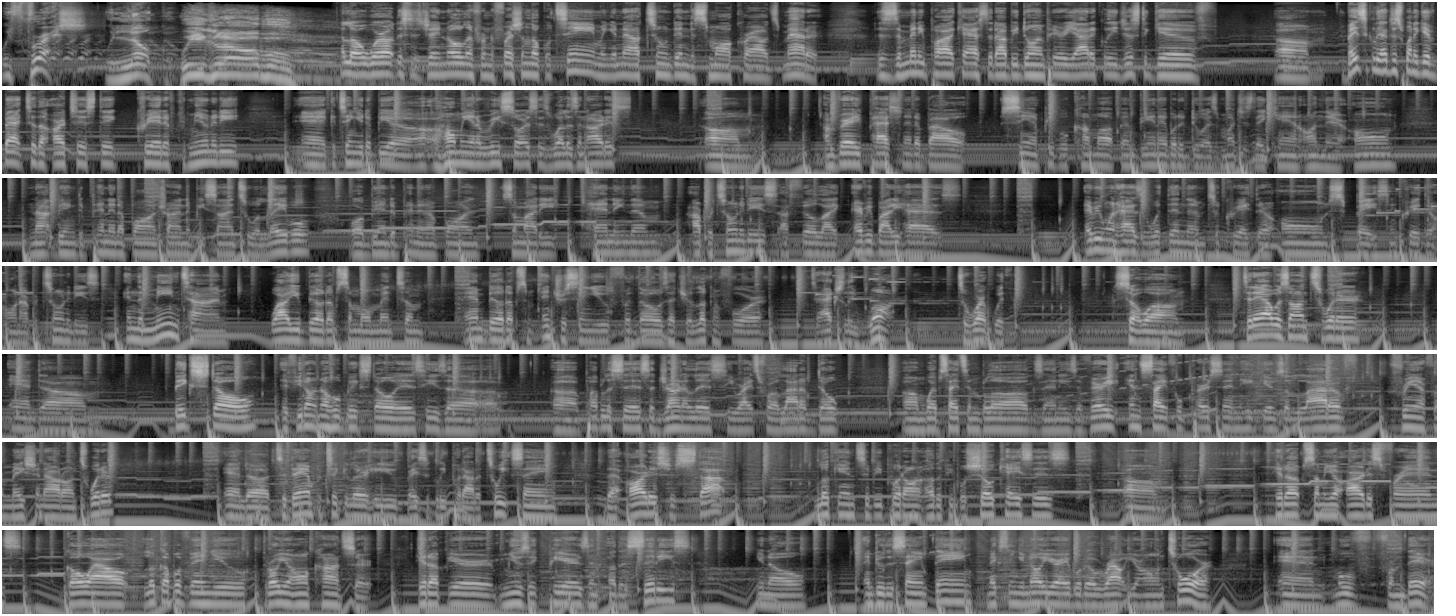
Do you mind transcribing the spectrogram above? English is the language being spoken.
We fresh. We local. We global. Hello, world. This is J.Nolan from the Fresh and Local team, and you're now tuned in to Small Crowds Matter. This is a mini podcast that I'll be doing periodically just to give. Um, basically, I just want to give back to the artistic, creative community and continue to be a, a homie and a resource as well as an artist. Um, I'm very passionate about seeing people come up and being able to do as much as they can on their own not being dependent upon trying to be signed to a label or being dependent upon somebody handing them opportunities. I feel like everybody has everyone has it within them to create their own space and create their own opportunities. In the meantime, while you build up some momentum and build up some interest in you for those that you're looking for to actually want to work with. So um, today I was on Twitter and um, Big Stowe. If you don't know who Big Stowe is, he's a, a publicist, a journalist. He writes for a lot of dope um, websites and blogs, and he's a very insightful person. He gives a lot of free information out on Twitter. And uh, today, in particular, he basically put out a tweet saying that artists should stop looking to be put on other people's showcases. Um, hit up some of your artist friends go out, look up a venue, throw your own concert, hit up your music peers in other cities, you know, and do the same thing. Next thing you know, you're able to route your own tour and move from there.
